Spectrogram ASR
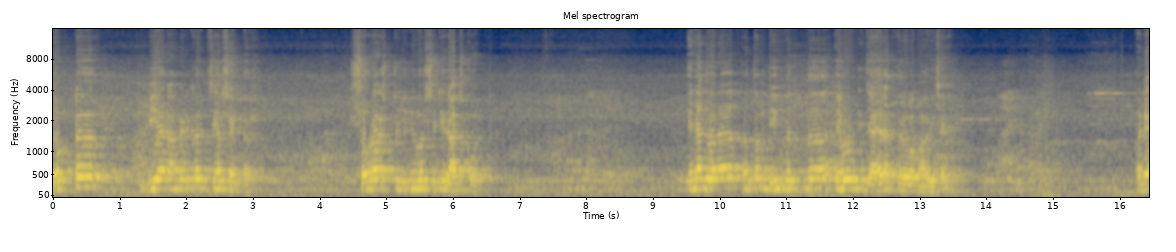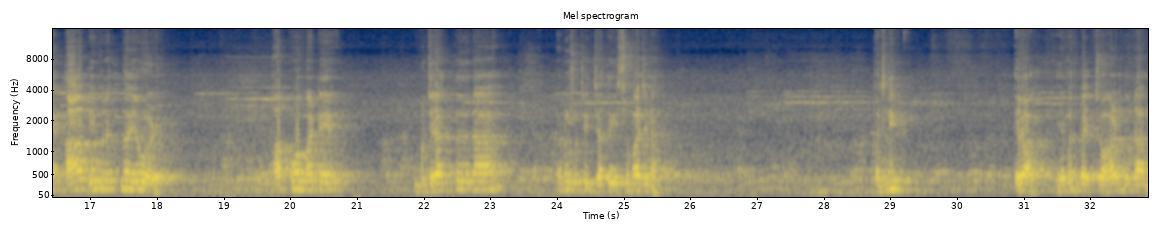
Doctor B R Ambedkar chair centre, Saurashtra university Rajkot. એના દ્વારા પ્રથમ ભીમરત્ન એવોર્ડની જાહેરાત કરવામાં આવી છે. અને આ ભીમરત્ન એવોર્ડ આપવા માટે ગુજરાતના અનુસૂચિત જાતિ સમાજના ભજનીક એવા હેમંતભાઈ ચૌહાણનું નામ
